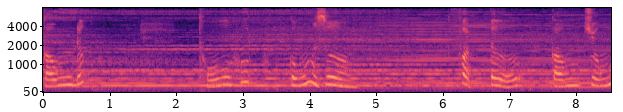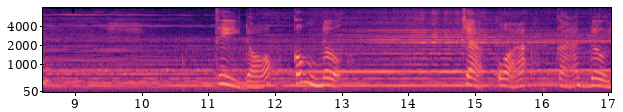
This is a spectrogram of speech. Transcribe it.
công đức, thu hút cúng dường. Phật tử công chúng, thì đó công nợ. Trả quả cả đời.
